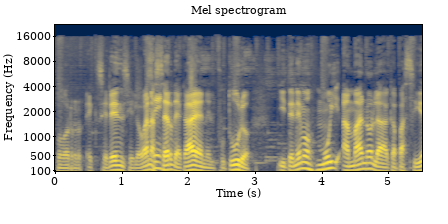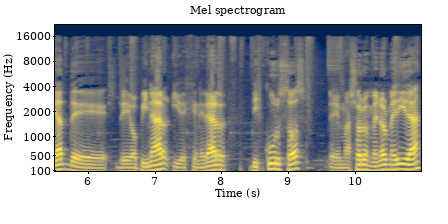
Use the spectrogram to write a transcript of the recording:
por excelencia y lo van a hacer de acá en el futuro. Y tenemos muy a mano la capacidad de, de opinar y de generar discursos, en mayor o en menor medida,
